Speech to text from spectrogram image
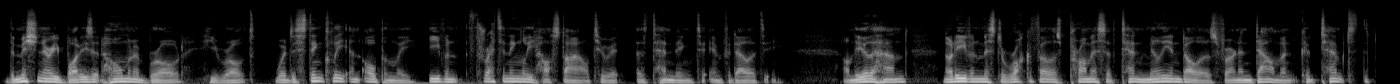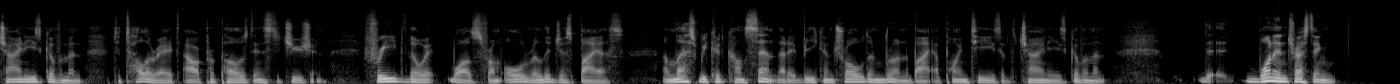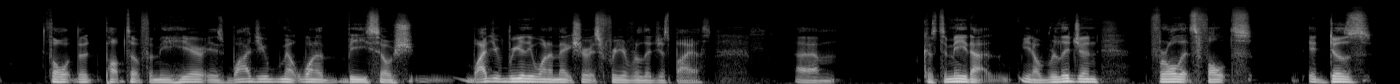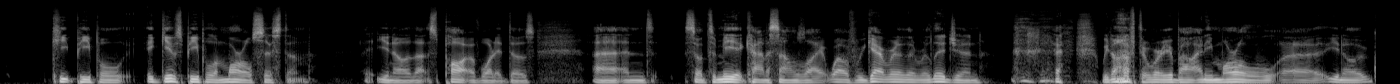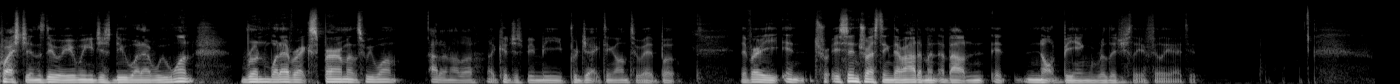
The missionary bodies at home and abroad, he wrote, were distinctly and openly, even threateningly hostile to it as tending to infidelity. On the other hand, not even Mr. Rockefeller's promise of $10 million for an endowment could tempt the Chinese government to tolerate our proposed institution, freed though it was from all religious bias, unless we could consent that it be controlled and run by appointees of the Chinese government. One interesting thought that popped up for me here is why do you want to be so why do you really want to make sure it's free of religious bias? Um, because to me that you know religion, for all its faults, it does keep people. It gives people a moral system. You know that's part of what it does, uh, and so to me it kind of sounds like well if we get rid of the religion. we don't have to worry about any moral, uh, you know, questions, do we? We can just do whatever we want, run whatever experiments we want. I don't know though. That could just be me projecting onto it, but they're very. In, it's interesting. They're adamant about it not being religiously affiliated.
